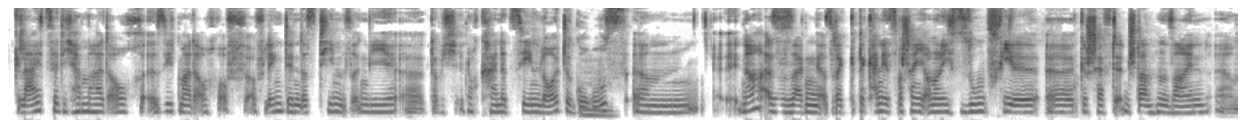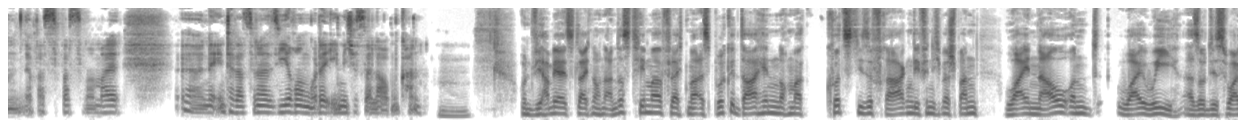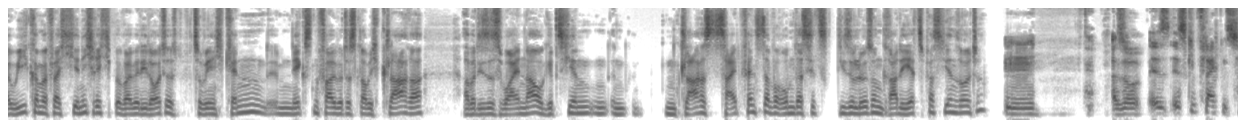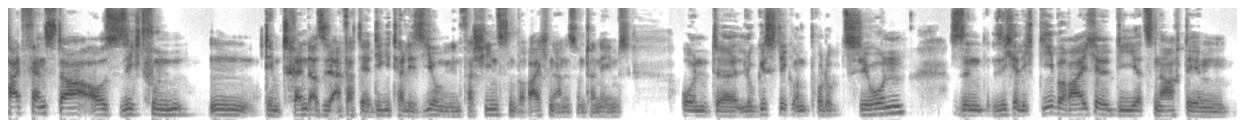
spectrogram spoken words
Gleichzeitig haben wir halt auch, äh, sieht man halt auch auf, auf LinkedIn, das Team ist irgendwie, äh, glaube ich, noch keine zehn Leute groß. Mhm. Ähm, na, ne? also sagen, also da, da kann jetzt wahrscheinlich auch noch nicht so viel äh, Geschäft entstanden sein, ähm, was, was man mal äh, eine Internationalisierung oder ähnliches erlauben kann. Mhm. Und wir haben ja jetzt gleich noch ein anderes Thema, vielleicht mal als Brücke dahin nochmal kurz diese Fragen, die finde ich mal spannend. Why now und why we? Also das why we können wir vielleicht hier nicht richtig, weil wir die Leute zu wenig kennen. Im nächsten Fall wird es, glaube ich, klarer. Aber dieses Why Now, gibt es hier ein, ein, ein, klares Zeitfenster, warum das jetzt diese Lösung gerade jetzt passieren sollte? Mm, also es, es gibt vielleicht ein Zeitfenster aus Sicht von mm, dem Trend, also einfach der Digitalisierung in den verschiedensten Bereichen eines Unternehmens. Und äh, Logistik und Produktion sind sicherlich die Bereiche, die jetzt nach dem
